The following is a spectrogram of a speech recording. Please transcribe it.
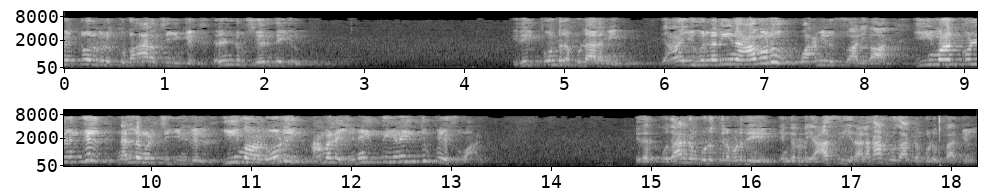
பெற்றோர்களுக்கு உபகாரம் செய்யுங்கள். ரெண்டும் சேர்ந்தே இருக்கும். இதை போன்று ரபுல் ஆலமீன். ஈமான் கொள்ளுங்கள் நல்லமல் செய்யுங்கள். ஈமானோடு அமலை இணைத்து இணைத்து பேசுவார் இதற்கு உதாரணம் கொடுக்கிற பொழுது எங்களுடைய ஆசிரியர் அழகாக உதாரணம் கொடுப்பார்கள்.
